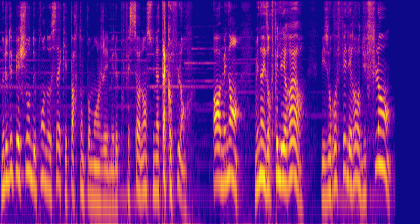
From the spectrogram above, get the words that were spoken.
Nous nous dépêchons de prendre nos sacs et partons pour manger, mais le professeur lance une attaque au flanc. Oh mais non Mais non, ils ont refait l'erreur Mais ils ont refait l'erreur du flanc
